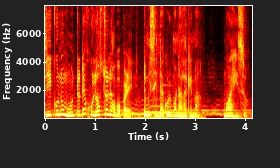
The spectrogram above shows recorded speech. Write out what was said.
যিকোনো মুহূৰ্ততে হুলস্থুল হ'ব পাৰে। তুমি চিন্তা কৰিব নালাগে মা। মই আহিছোঁ।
